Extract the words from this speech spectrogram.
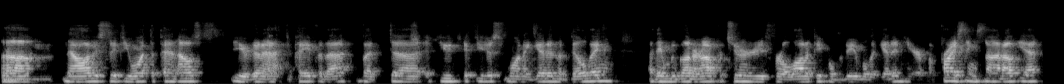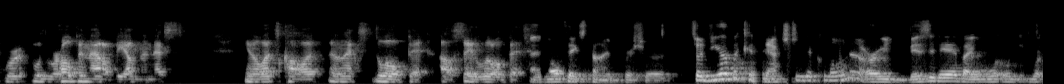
Um, now, obviously, if you want the penthouse, you're going to have to pay for that. But uh, if you if you just want to get in the building, I think we've got an opportunity for a lot of people to be able to get in here. But pricing's not out yet. We're we're hoping that'll be out in the next you know, let's call it the next little bit. I'll say a little bit. And all takes time for sure. So, do you have a connection to Kelowna, or you visited? Like, where,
